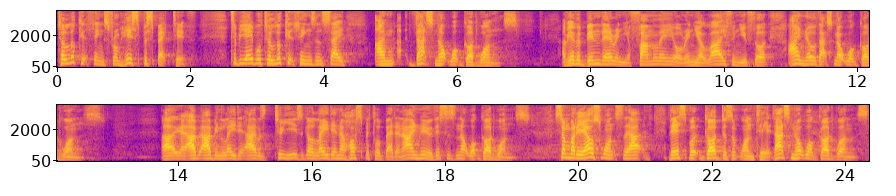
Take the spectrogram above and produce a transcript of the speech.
to look at things from his perspective, to be able to look at things and say, That's not what God wants. Have you ever been there in your family or in your life and you've thought, I know that's not what God wants? I, have been laid in, I was two years ago laid in a hospital bed and I knew this is not what God wants. Somebody else wants that, this, but God doesn't want it. That's not what God wants.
